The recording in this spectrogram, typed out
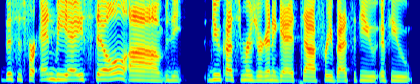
this is for NBA still. Um, new customers, you're going to get uh, free bets if you if you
